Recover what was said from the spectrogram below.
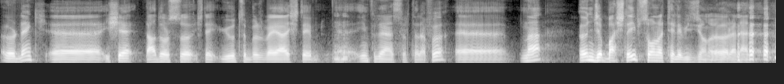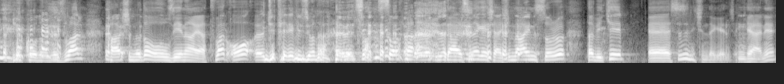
örnek e, işe daha doğrusu işte YouTuber veya işte e, influencer tarafı e, na önce başlayıp sonra televizyonu öğrenen bir konuğumuz var. Karşımda da Oğuz Yeni Hayat var. O önce televizyonu öğrenip sonra, sonra tersine geçer. Şimdi aynı soru tabii ki e, sizin için de gelecek. Yani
